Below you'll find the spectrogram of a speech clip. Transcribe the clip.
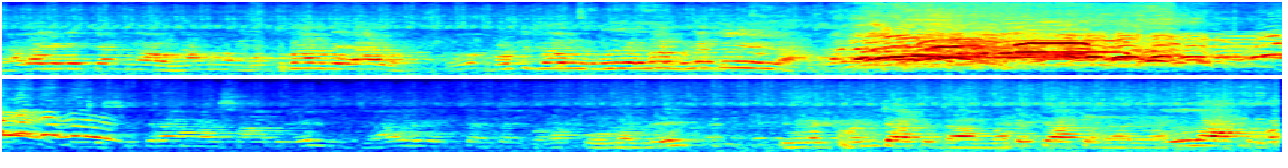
ಜಾಲ ಹಿಡಿತಂಗ ನಾವು. ನಮ್ಮನ್ನ ಮುಟ್ಟಬಾರ್ದು ಯಾರು? ಮುಟ್ಟಿದವ್ರು ಊರೆಲ್ಲ ಉಳಿದೇ ಇಲ್ಲ. ಸಿದ್ದರಾಮಯ್ಯ ಸಾಹೇಬ್ರೆ ಈ ಜಾಲ ಹಿಡಿತಂತ ಬರಕ್ ಹೋಗಲ್ರಿ ಇವರ ಕೊಂಟೆ ಆಗ್ತದ ಮಡಕೆ ಆಗ್ತದ ಎಲ್ಲ ಆಗ್ತದ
